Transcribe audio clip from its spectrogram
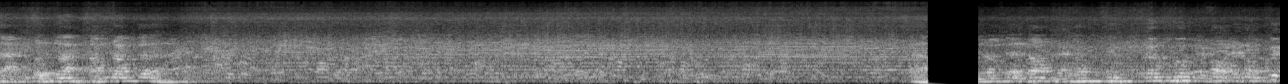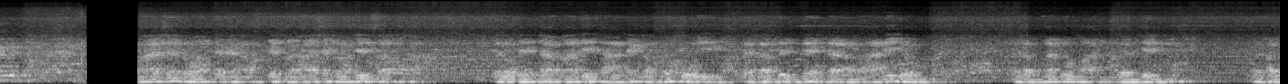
สารสุดยอดสำรับก็เราเกิดต้องนะครับเริ่มพูดไปก่อนเลยต้องขึ้นมหาชนวนนะครับเป็นมหาชนวนที่สองจะลงในตามมาที่ฐานให้ กับพระครูอีกนะครับเป็นเมตตามหานิยมนะครับมานุมานเกินเห็นนะครับ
